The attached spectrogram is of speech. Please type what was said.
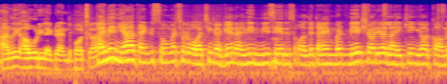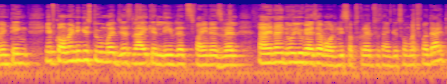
Hardik, how would you like to end the podcast? I mean, yeah, thank you so much for watching again. I mean, we say this all the time, but make sure you're liking, you're commenting. If commenting is too much, just like and leave, that's fine as well. And I know you guys have already subscribed, so thank you so much for that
